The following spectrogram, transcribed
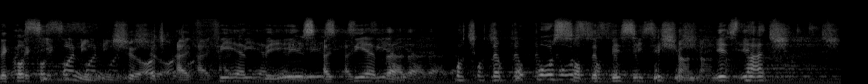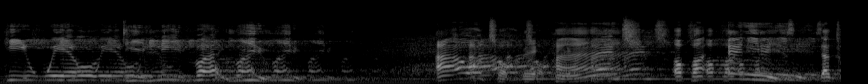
because even in church, I fear this, I fear that. But the purpose of the visitation is that he will deliver you out of the hand of our enemies, that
